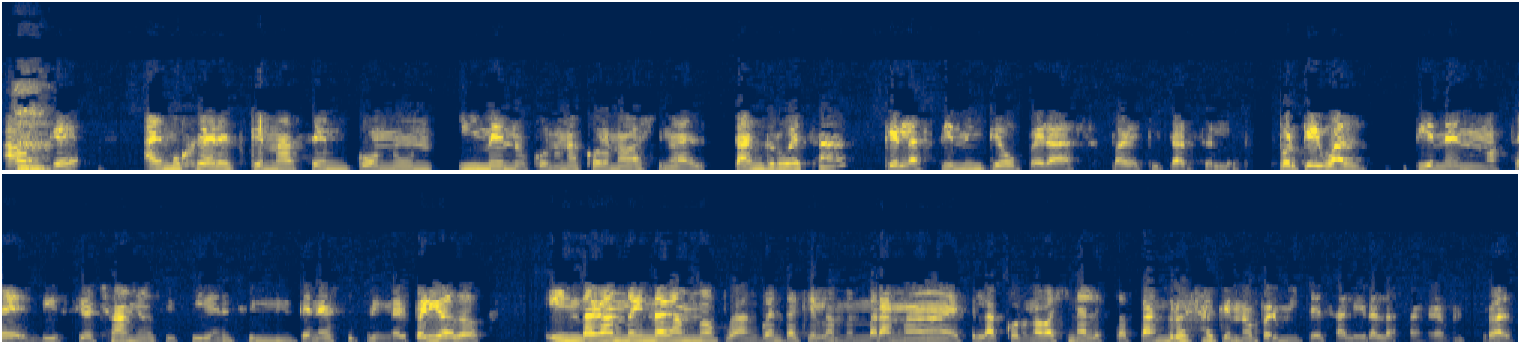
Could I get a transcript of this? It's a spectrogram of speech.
Aunque hay mujeres que nacen con un himen o con una corona vaginal tan gruesa que las tienen que operar para quitárselo. Porque igual tienen, no sé, 18 años y siguen sin tener su primer periodo indagando, indagando, se dan cuenta que la membrana de la corona vaginal está tan gruesa que no permite salir a la sangre menstrual.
